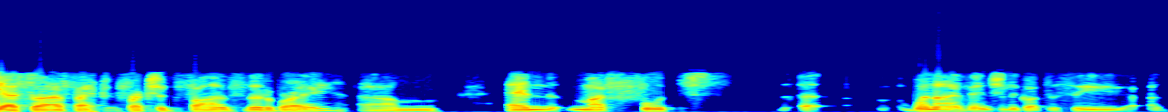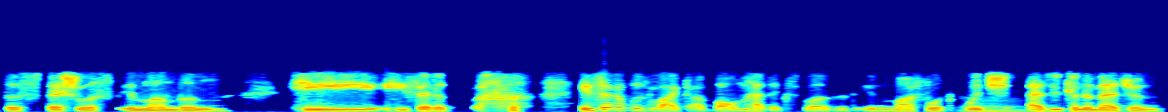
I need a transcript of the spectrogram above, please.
Yeah, so I frac- fractured five vertebrae, um, and my foot. Uh, when I eventually got to see the specialist in London, he he said it. he said it was like a bomb had exploded in my foot, which, as you can imagine,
